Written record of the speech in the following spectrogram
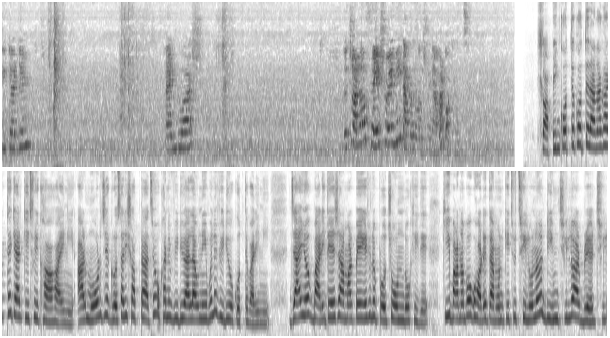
Detergent, hand wash. তো চলো ফ্রেশ হয়ে নিই, তারপর তোমাদের সঙ্গে আবার কথা হচ্ছে। শপিং করতে করতে রানাঘাট থেকে আর কিছুই খাওয়া হয়নি। আর মোর যে গ্রোসারি শপটা আছে, ওখানে ভিডিও অ্যালাউ নেই বলে ভিডিও করতে পারিনি। যাই হোক, বাড়িতে এসে আমার পেয়ে গেছিল প্রচণ্ড খিদে। কি বানাবো ঘরে তেমন কিছু ছিল না, ডিম ছিল আর ব্রেড ছিল,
